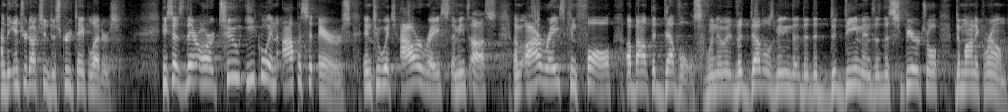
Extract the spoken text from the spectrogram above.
in the introduction to Screwtape Letters. He says, There are two equal and opposite errors into which our race, that means us, um, our race can fall about the devils. When it, the devils, meaning the, the, the, the demons of the spiritual demonic realm.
